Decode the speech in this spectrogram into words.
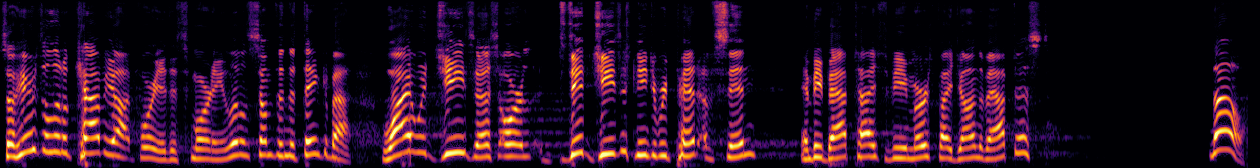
So here's a little caveat for you this morning, a little something to think about. Why would Jesus, or did Jesus need to repent of sin and be baptized to be immersed by John the Baptist? No.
